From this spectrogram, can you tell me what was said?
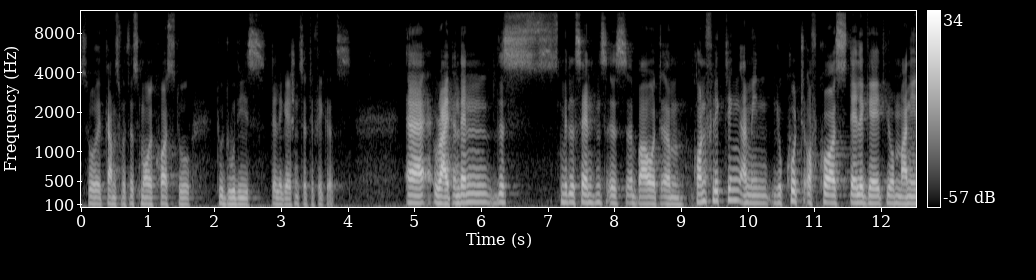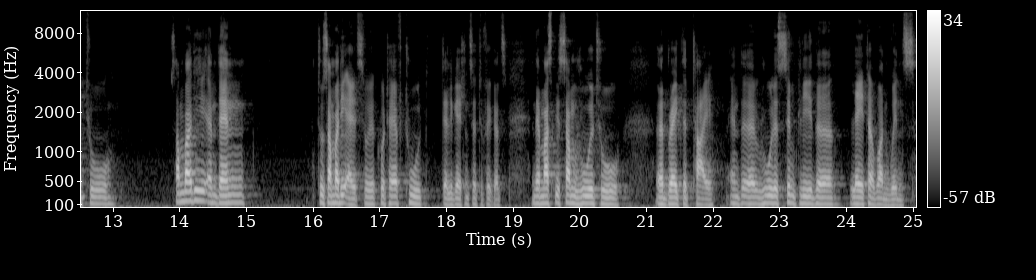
So it comes with a small cost to, to do these delegation certificates. Uh, right, and then this middle sentence is about um, conflicting. I mean, you could, of course, delegate your money to somebody and then to somebody else. So you could have two delegation certificates. And there must be some rule to uh, break the tie. And the rule is simply the later one wins.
